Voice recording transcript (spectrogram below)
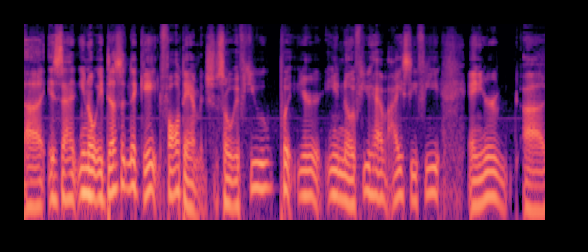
uh, is that you know it doesn't negate fall damage. So if you put your you know if you have icy feet and you're uh,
